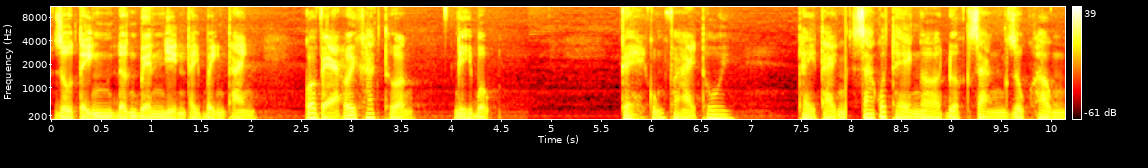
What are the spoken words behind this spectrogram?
Dù Tĩnh đứng bên nhìn thấy Bình Thành có vẻ hơi khác thường, nghĩ bụng. Kể cũng phải thôi, thầy Thành sao có thể ngờ được rằng Dục Hồng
